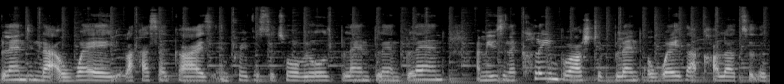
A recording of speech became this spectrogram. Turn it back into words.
blending that away. Like I said guys in previous tutorials blend blend blend. I'm using a clean brush to blend away that color to the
